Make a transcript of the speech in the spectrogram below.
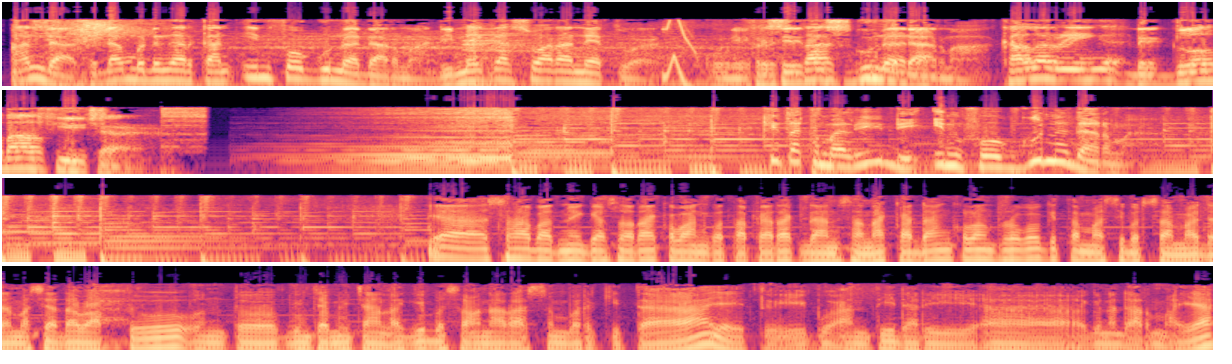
Anda sedang mendengarkan Info Gunadarma di Mega Suara Network, Universitas Gunadarma, Coloring the Global Future. Kita kembali di Info Gunadarma. Ya, sahabat Mega Suara, kawan Kota Perak dan Sanak Kadang Kulon Progo kita masih bersama dan masih ada waktu untuk bincang-bincang lagi bersama narasumber kita yaitu Ibu Anti dari uh, Gunadarma ya.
